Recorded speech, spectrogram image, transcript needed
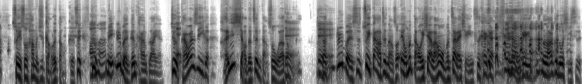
所以说他们就搞了倒阁。所以就美日本跟台湾不大一样，就台湾是一个很小的政党，说我要倒阁。对，那日本是最大的政党，说，哎，我们倒一下，然后我们再来选一次，看看看看我们可以拿更多席次。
